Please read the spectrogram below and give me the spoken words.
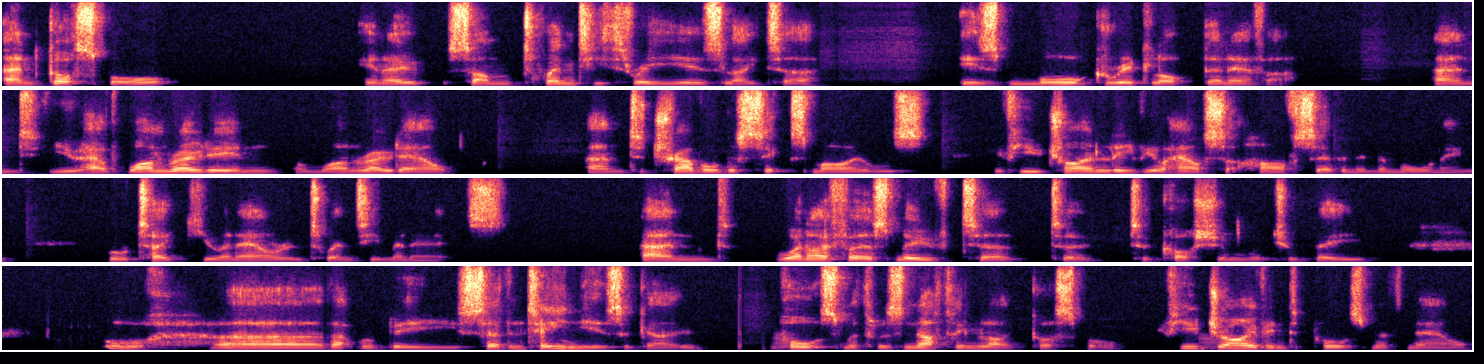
And Gosport, you know, some 23 years later, is more gridlocked than ever. And you have one road in and one road out. And to travel the six miles, if you try and leave your house at half seven in the morning, will take you an hour and 20 minutes. And when I first moved to, to, to Cosham, which would be, oh, uh, that would be 17 years ago, Portsmouth was nothing like Gosport. If you drive into Portsmouth now,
